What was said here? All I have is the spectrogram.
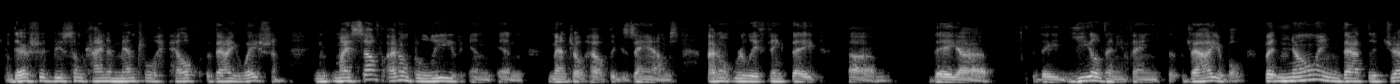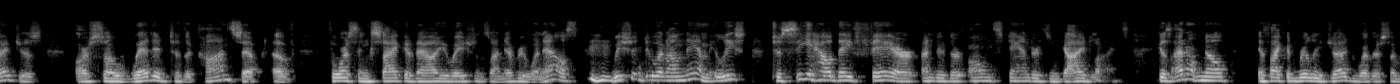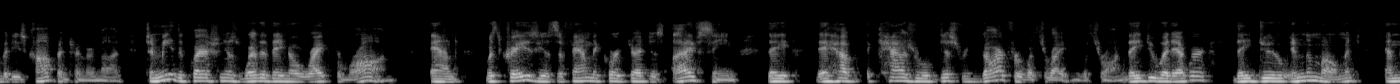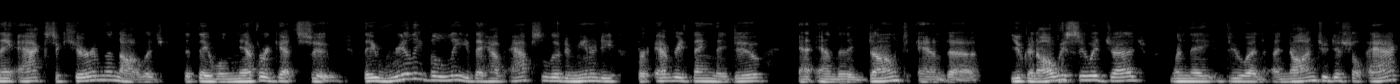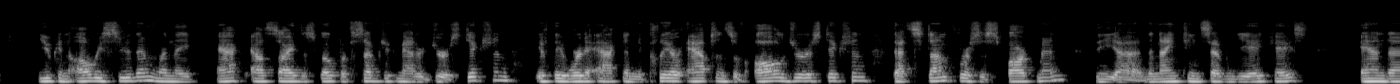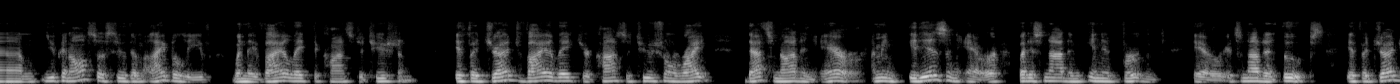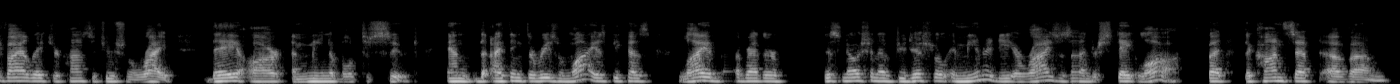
there should be some kind of mental health evaluation. Myself, I don't believe in, in mental health exams. I don't really think they um, they uh, they yield anything valuable. But knowing that the judges are so wedded to the concept of forcing psych evaluations on everyone else, mm-hmm. we should do it on them, at least to see how they fare under their own standards and guidelines. Because I don't know if I could really judge whether somebody's competent or not. To me, the question is whether they know right from wrong. And what's crazy is the family court judges I've seen, they they have a casual disregard for what's right and what's wrong. They do whatever they do in the moment and they act secure in the knowledge that they will never get sued. They really believe they have absolute immunity for everything they do, and, and they don't. And uh, you can always sue a judge when they do an, a non judicial act. You can always sue them when they act outside the scope of subject matter jurisdiction. If they were to act in the clear absence of all jurisdiction, that's Stump versus Sparkman, the, uh, the 1978 case. And um, you can also sue them, I believe, when they violate the Constitution. If a judge violates your constitutional right, that's not an error. I mean, it is an error, but it's not an inadvertent error. It's not an oops. If a judge violates your constitutional right, they are amenable to suit. And I think the reason why is because liab- rather this notion of judicial immunity arises under state law, but the concept of um,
